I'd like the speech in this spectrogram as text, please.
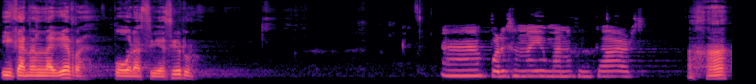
y ganan la guerra, por así decirlo. Ah, por eso no hay humanos en Cars. Ajá.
